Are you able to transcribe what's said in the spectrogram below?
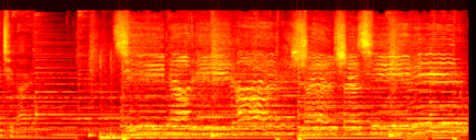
一起来。奇妙的爱深深吸引。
